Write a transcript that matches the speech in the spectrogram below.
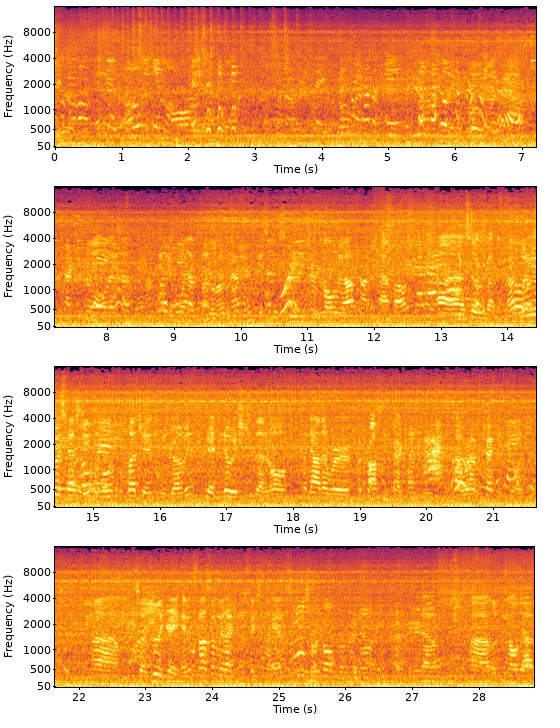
issue. So when we were testing, we looked at the clutch in and we drove it. We had no issues with that at all. But now that we're across the entire country, we're um, having tracking issues. So it's really great, and it's not something that I can just fix in my hands. It's a work on right now. I'm trying to figure it out. Uh, looking all the, the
